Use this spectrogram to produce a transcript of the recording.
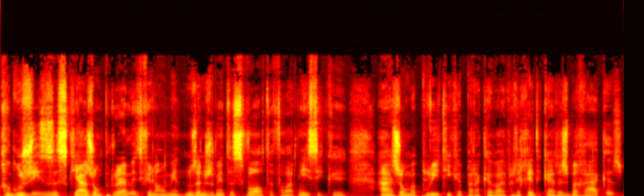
regozija-se que haja um programa e finalmente nos anos 90 se volta a falar nisso e que haja uma política para acabar, para erradicar as barracas,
